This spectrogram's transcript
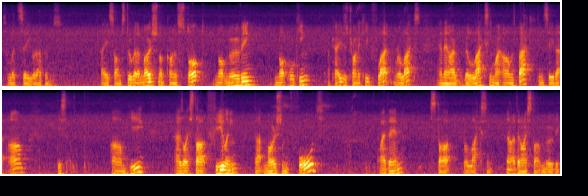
So let's see what happens. Okay, so I'm still got that motion, I've kind of stopped, not moving, not hooking, okay, just trying to keep flat, relax, and then I'm relaxing my arms back, you can see that arm, this arm here, as I start feeling that motion forwards, I then start relaxing, uh, then I start moving,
